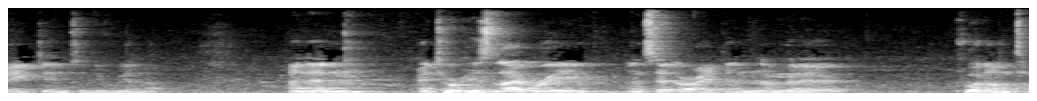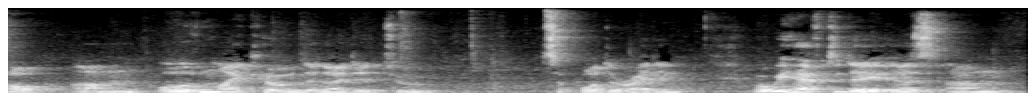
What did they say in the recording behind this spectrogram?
baked into the wheelmap. And then I took his library and said, alright, then I'm gonna put on top um, all of my code that I did to support the writing what we have today is um,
